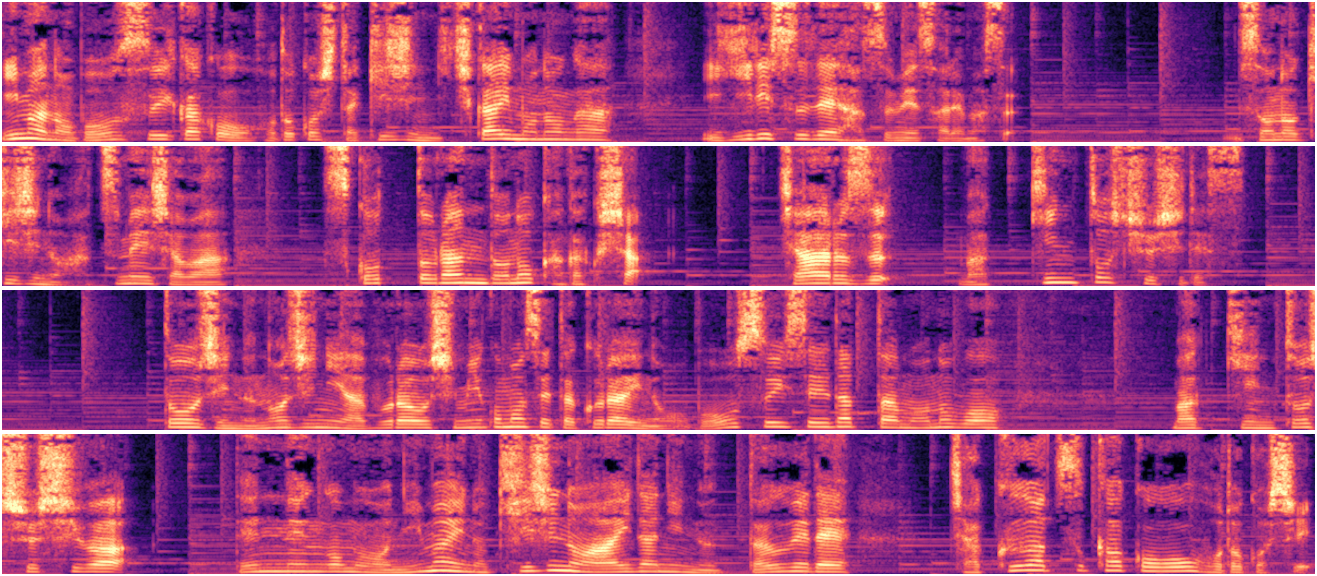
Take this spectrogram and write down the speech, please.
今の防水加工を施した生地に近いものがイギリスで発明されます。その生地の発明者はスコットランドの科学者チャールズ・マッキントッシュ氏です。当時布地に油を染み込ませたくらいの防水性だったものを、マッキントッシュ氏は天然ゴムを2枚の生地の間に塗った上で着圧加工を施し、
